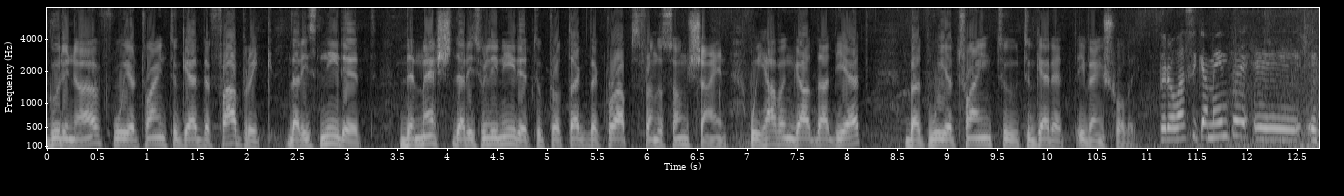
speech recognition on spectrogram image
good enough. We are trying to get the fabric that is needed, the mesh that is really needed to protect the crops from the sunshine. We haven't got that yet, but we are trying to, to get it eventually. Pero básicamente eh, eh,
